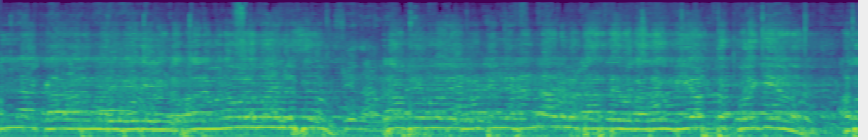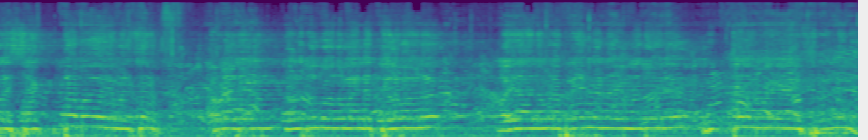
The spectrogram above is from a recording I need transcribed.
എല്ലാ കലാകാരന്മാരും വേദിയിലുണ്ട്. വളരെ മനോഹരമായ മത്സരം. പ്രിയമുള്ളവരെ നോട്ടിന്റെ രണ്ടാം നമ്പർ താരത്തെ അദ്ദേഹം വിയർത്ത് കുളിക്കുകയാണ്. അത്ര ശക്തമായ ഒരു മത്സരം അവിടെ അദ്ദേഹം നടത്തുന്നു എന്നുള്ളതിന്റെ തെളിവാണ് ഇതാ നമ്മുടെ പ്രിയങ്കരനായ മധുവിന് ഉജ്ജ്വലമായ ഫ്രണ്ടിന്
